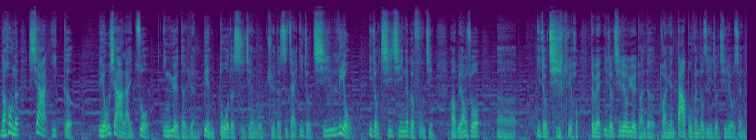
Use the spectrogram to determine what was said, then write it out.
然后呢，下一个。留下来做音乐的人变多的时间，我觉得是在一九七六、一九七七那个附近。好，比方说，呃，一九七六，对不对？一九七六乐团的团员大部分都是一九七六生的。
